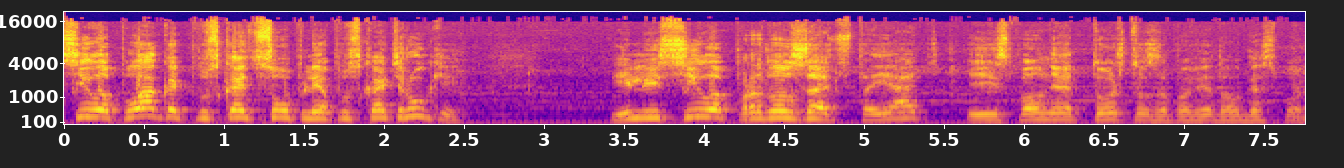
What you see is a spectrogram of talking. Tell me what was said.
Сила плакать, пускать сопли, опускать руки? Или сила продолжать стоять и исполнять то, что заповедал Господь?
